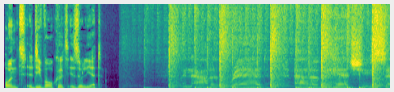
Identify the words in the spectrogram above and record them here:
und die Vocals isoliert. And out of the red, out of her head, she sang.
